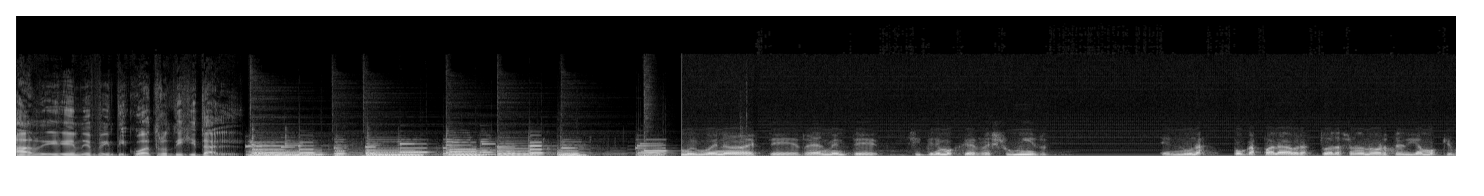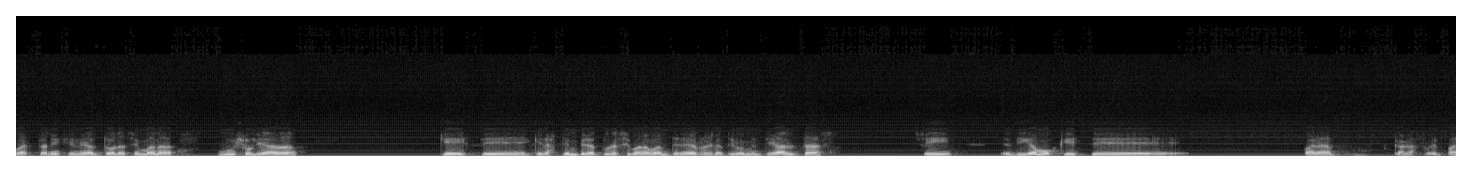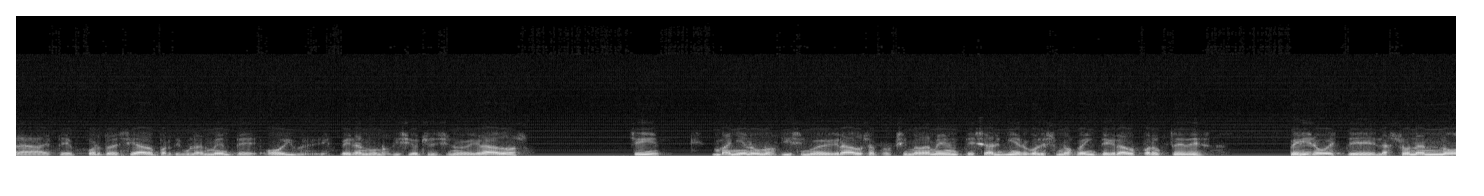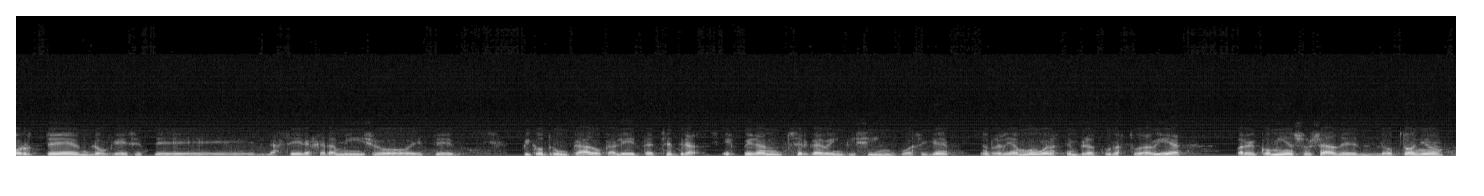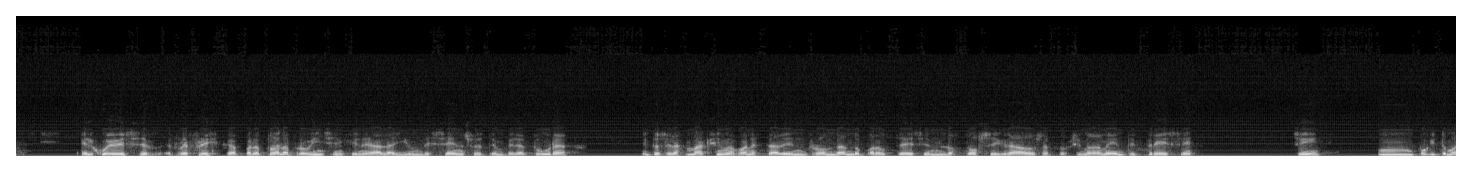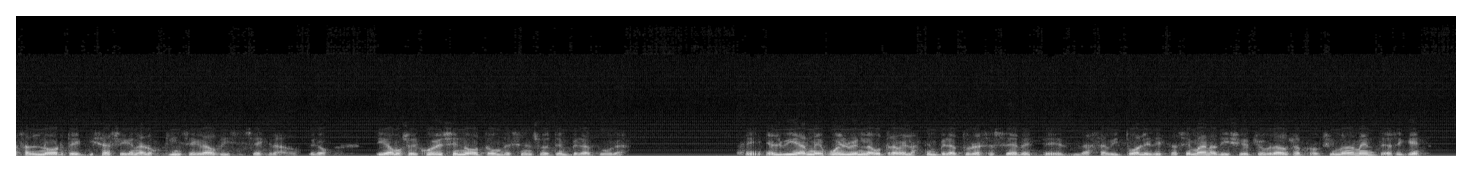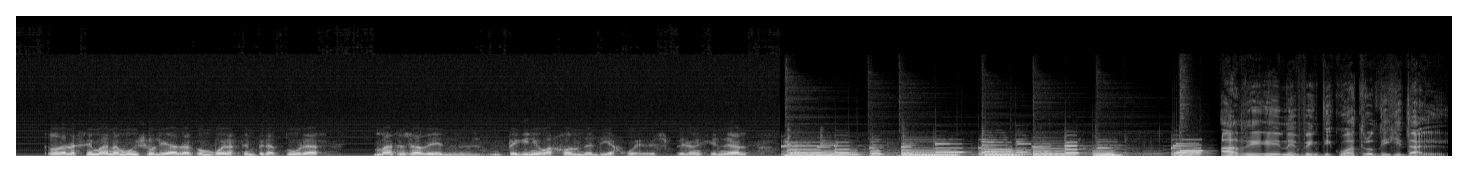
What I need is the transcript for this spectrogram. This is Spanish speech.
ADN 24 Digital. Muy buena, este, realmente si tenemos que resumir en unas pocas palabras toda la zona norte, digamos que va a estar en general toda la semana muy soleada, que, este, que las temperaturas se van a mantener relativamente altas, ¿sí? Eh, digamos que este, para, para este Puerto Deseado particularmente, hoy esperan unos 18-19 grados, ¿sí? mañana unos 19 grados aproximadamente, ya el miércoles unos 20 grados para ustedes, pero este, la zona norte, lo que es este, La Cera, Jaramillo, este, Pico Truncado, Caleta, etcétera, esperan cerca de 25, así que en realidad muy buenas temperaturas todavía para el comienzo ya del otoño. El jueves se refresca para toda la provincia en general, hay un descenso de temperatura, entonces las máximas van a estar rondando para ustedes en los 12 grados aproximadamente, 13, ¿sí? Un poquito más al norte, quizás lleguen a los 15 grados, 16 grados, pero digamos el jueves se nota un descenso de temperatura. El viernes vuelven la otra vez las temperaturas a ser este, las habituales de esta semana, 18 grados aproximadamente, así que toda la semana muy soleada con buenas temperaturas, más allá del pequeño bajón del día jueves, pero en general... ADN 24 Digital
